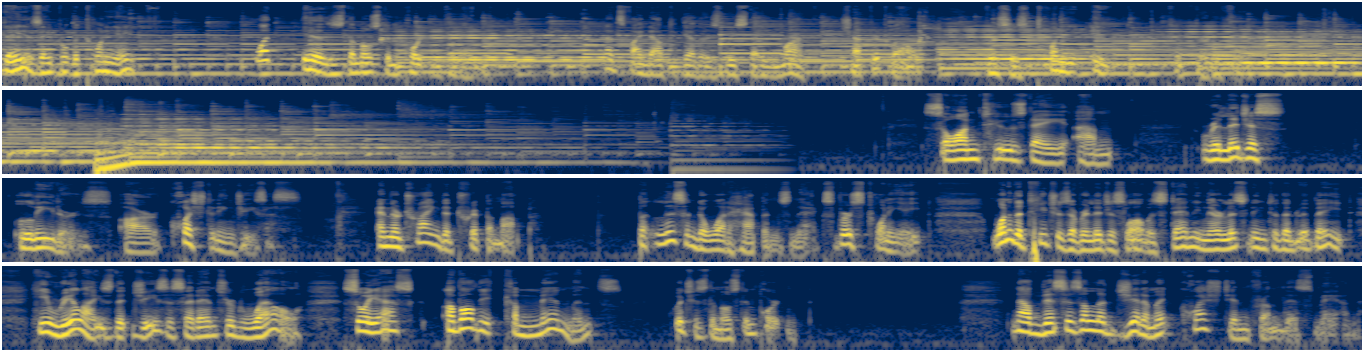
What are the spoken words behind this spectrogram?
Today is April the 28th. What is the most important commandment? Let's find out together as we study Mark chapter 12, verses 28 to 34. So on Tuesday, um, religious leaders are questioning Jesus and they're trying to trip him up. But listen to what happens next. Verse 28. One of the teachers of religious law was standing there listening to the debate. He realized that Jesus had answered well. So he asked, Of all the commandments, which is the most important? Now, this is a legitimate question from this man.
